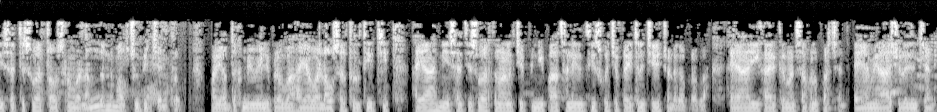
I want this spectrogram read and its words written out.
నీ సత్యస్వార్థ అవసరం వాళ్ళందరినీ మాకు చూపించండి ప్రభు. వారి వద్దకు మేము వెళ్ళి ప్రభా అయా వాళ్ళ అవసరతలు తీర్చి అయా నీ సత్యస్వార్థను వాళ్ళకి చెప్పి నీ పాత్ర అనేది తీసుకొచ్చే ప్రయత్నం చేయొచ్చుండగా ప్రభా. అయా ఈ కార్యక్రమాన్ని సఫలపరచండి. అయా మీరు ఆశీర్వదించండి.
